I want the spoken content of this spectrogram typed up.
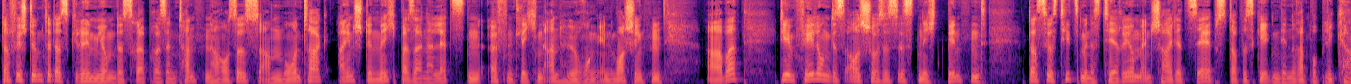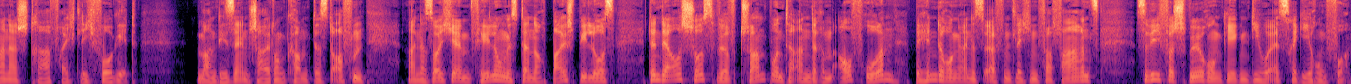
Dafür stimmte das Gremium des Repräsentantenhauses am Montag einstimmig bei seiner letzten öffentlichen Anhörung in Washington. Aber die Empfehlung des Ausschusses ist nicht bindend. Das Justizministerium entscheidet selbst, ob es gegen den Republikaner strafrechtlich vorgeht. Wann diese Entscheidung kommt, ist offen. Eine solche Empfehlung ist dennoch beispiellos, denn der Ausschuss wirft Trump unter anderem Aufruhr, Behinderung eines öffentlichen Verfahrens sowie Verschwörung gegen die US-Regierung vor.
